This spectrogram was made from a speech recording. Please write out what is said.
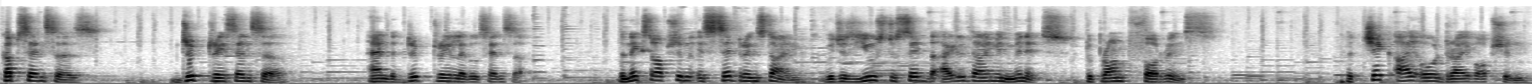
cup sensors, drip tray sensor and the drip tray level sensor. The next option is set rinse time which is used to set the idle time in minutes to prompt for rinse. The check IO drive option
